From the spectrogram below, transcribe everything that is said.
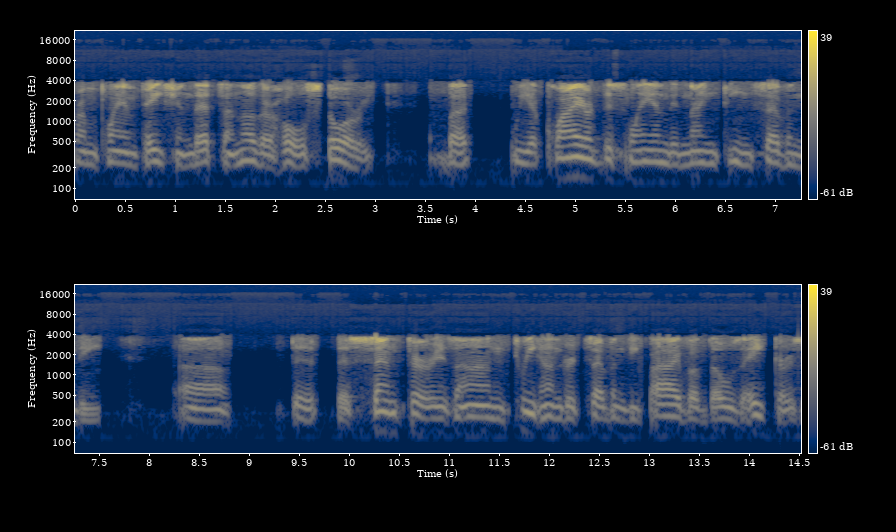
from plantation. That's another whole story. But we acquired this land in 1970. Uh, the the center is on 375 of those acres.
